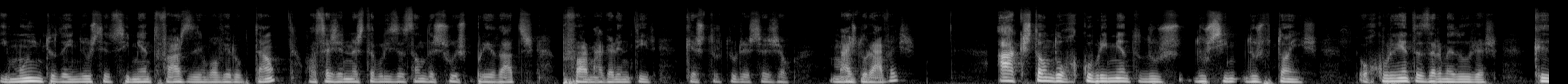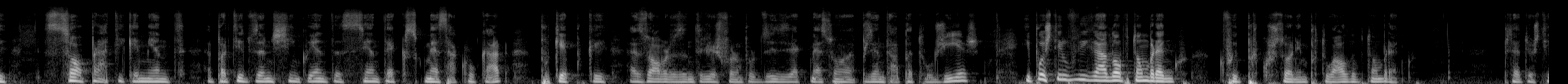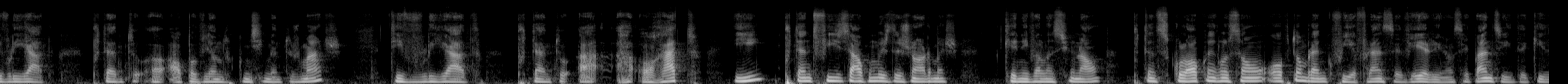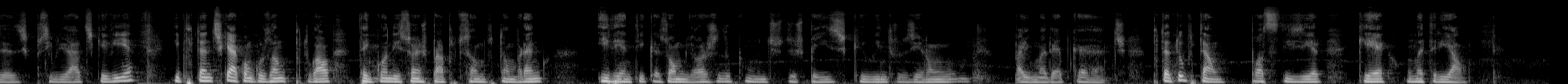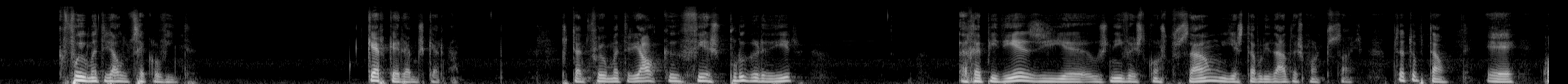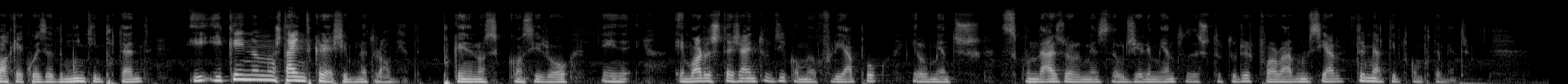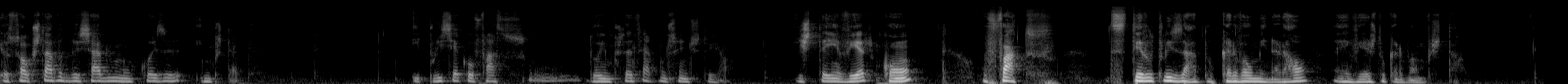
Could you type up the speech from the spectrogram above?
e muito da indústria do cimento faz desenvolver o betão, ou seja, na estabilização das suas propriedades, por forma a garantir que as estruturas sejam mais duráveis. Há a questão do recobrimento dos, dos, dos betões, o recobrimento das armaduras, que só praticamente a partir dos anos 50, 60 é que se começa a colocar. Porquê? Porque as obras anteriores foram produzidas é começam a apresentar patologias. E depois estive ligado ao botão branco, que fui precursor em Portugal do botão branco. Portanto, eu estive ligado portanto, ao pavilhão do conhecimento dos mares, estive ligado, portanto, a, a, ao rato e, portanto, fiz algumas das normas que a nível nacional portanto, se colocam em relação ao botão branco. Fui à França ver e não sei quantos, e daqui das possibilidades que havia, e, portanto, cheguei à conclusão que Portugal tem condições para a produção de botão branco idênticas ou melhores do que muitos dos países que o introduziram para uma época antes. Portanto, o betão, posso dizer que é um material que foi o material do século XX. Quer queiramos, quer não. Portanto, foi um material que fez progredir a rapidez e a, os níveis de construção e a estabilidade das construções. Portanto, o betão é qualquer coisa de muito importante e, e que ainda não está em decréscimo, naturalmente, porque ainda não se considerou, embora esteja a introduzir, como eu referi há pouco, elementos secundários ou elementos de aligeiramento das estruturas por forma a beneficiar de determinado tipo de comportamentos. Eu só gostava de deixar uma coisa importante. E por isso é que eu faço, dou importância à Revolução Industrial. Isto tem a ver com o facto de se ter utilizado o carvão mineral em vez do carvão vegetal.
